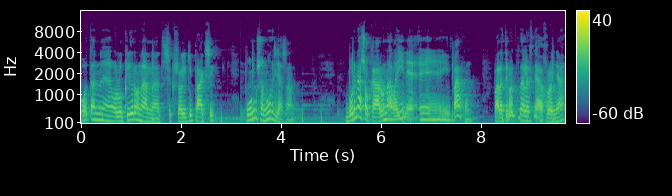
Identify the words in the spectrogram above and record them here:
όταν ε, ολοκλήρωναν τη σεξουαλική πράξη, πονούσαν, ούρλιαζαν μπορεί να σοκάρουν, αλλά είναι, ε, υπάρχουν. Παρατηρώ ότι τα τελευταία χρόνια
